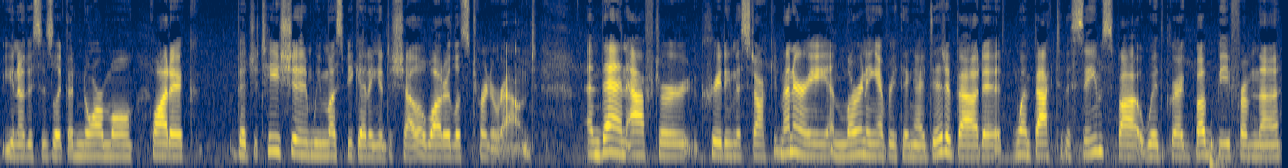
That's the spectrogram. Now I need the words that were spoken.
You know, this is like a normal aquatic vegetation. We must be getting into shallow water. Let's turn around. And then after creating this documentary and learning everything I did about it, went back to the same spot with Greg Bugbee from the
